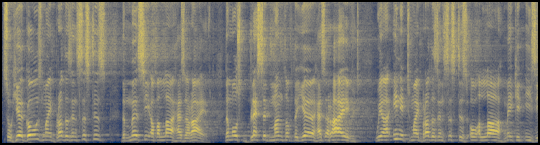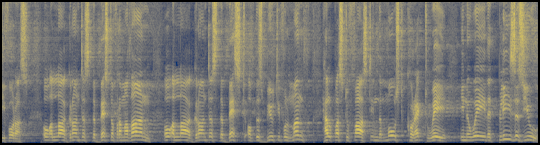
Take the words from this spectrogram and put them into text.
So here goes, my brothers and sisters, the mercy of Allah has arrived. The most blessed month of the year has arrived. We are in it, my brothers and sisters. Oh Allah, make it easy for us. Oh Allah, grant us the best of Ramadan. Oh Allah, grant us the best of this beautiful month. Help us to fast in the most correct way, in a way that pleases you,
